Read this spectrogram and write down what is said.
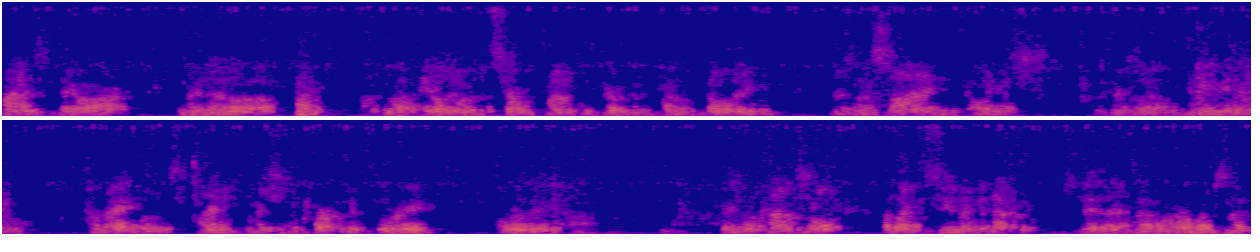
times that they are. I know, uh, I'm not dealing with it several times with government accountability. There's no sign telling us that there's a meeting tonight with this planning commission, department of three, or the, uh, regional council. I'd like to see them make an effort to do that on our website.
